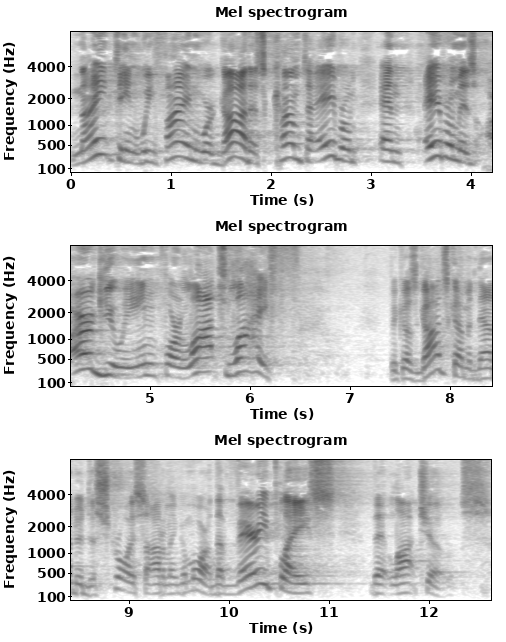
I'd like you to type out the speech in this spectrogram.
19, we find where God has come to Abram, and Abram is arguing for Lot's life because God's coming down to destroy Sodom and Gomorrah, the very place that Lot chose.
